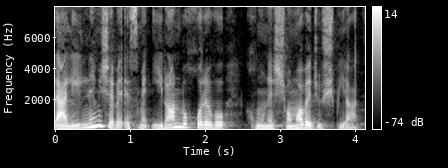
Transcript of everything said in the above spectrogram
دلیل نمیشه به اسم ایران بخوره و خون شما به جوش بیاد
